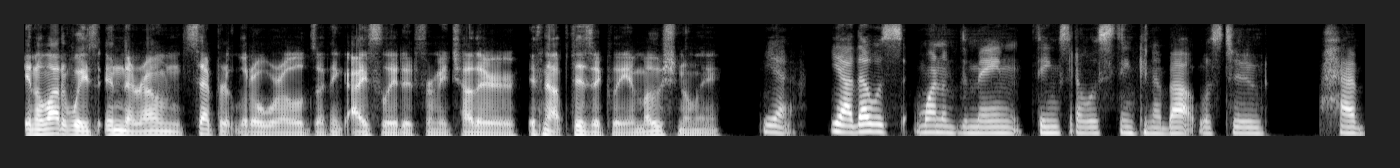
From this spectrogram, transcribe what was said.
in a lot of ways in their own separate little worlds, I think isolated from each other, if not physically, emotionally. Yeah. Yeah. That was one of the main things that I was thinking about was to have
